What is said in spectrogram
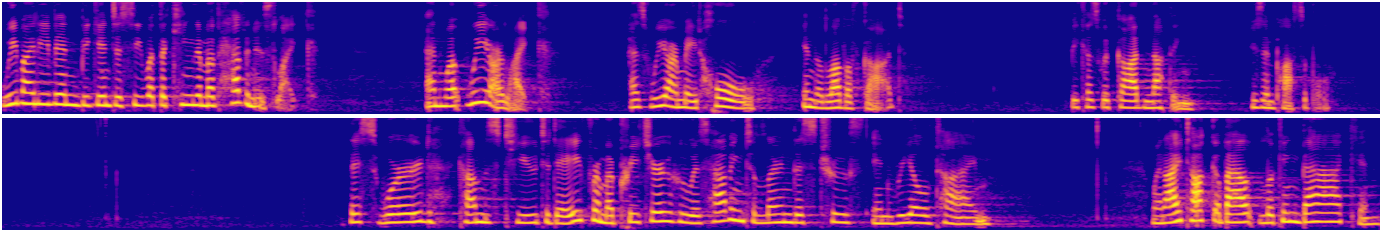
We might even begin to see what the kingdom of heaven is like and what we are like as we are made whole in the love of God. Because with God, nothing is impossible. This word comes to you today from a preacher who is having to learn this truth in real time. When I talk about looking back and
